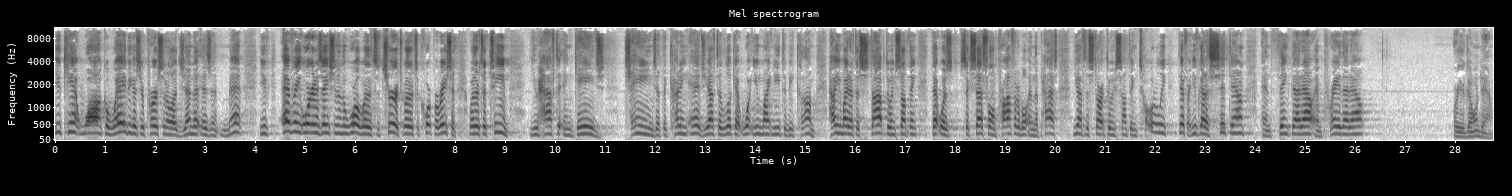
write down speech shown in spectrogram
You can't walk away because your personal agenda isn't met. You've, every organization in the world, whether it's a church, whether it's a corporation, whether it's a team, you have to engage change at the cutting edge. You have to look at what you might need to become, how you might have to stop doing something that was successful and profitable in the past. You have to start doing something totally different. You've got to sit down and think that out and pray that out, or you're going down.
